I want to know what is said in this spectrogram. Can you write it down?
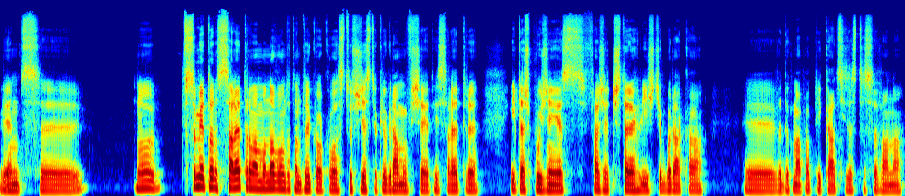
więc yy, no w sumie to z saletrą amonową to tam tylko około 130 kg sieje tej saletry i też później jest w fazie czterech liści buraka yy, według map aplikacji zastosowana.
